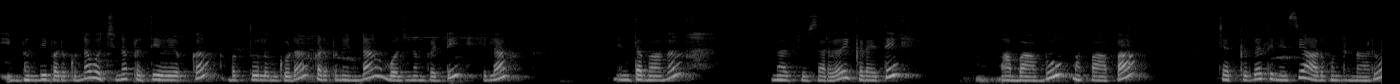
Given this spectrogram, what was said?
ఇబ్బంది పడకుండా వచ్చిన ప్రతి ఒక్క భక్తులకు కూడా కడుపు నిండా భోజనం పెట్టి ఇలా ఇంత బాగా ఉన్నారు చూసారు కదా. ఇక్కడైతే మా బాబు మా పాప చక్కగా తినేసి ఆడుకుంటున్నారు.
